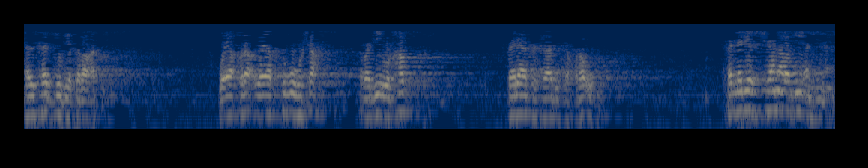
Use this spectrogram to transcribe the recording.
تلتج بقراءته. ويقرأ ويكتبه شخص رديء الخط فلا تكاد تقرأه فالذي كان رديئا هنا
